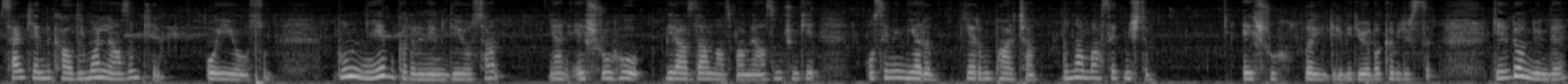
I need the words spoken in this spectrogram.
Sen kendini kaldırman lazım ki o iyi olsun. Bunu niye bu kadar önemli diyorsan yani eş ruhu biraz daha anlatmam lazım. Çünkü o senin yarın, yarım parçan. Bundan bahsetmiştim. Eş ruhla ilgili videoya bakabilirsin. Geri döndüğünde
